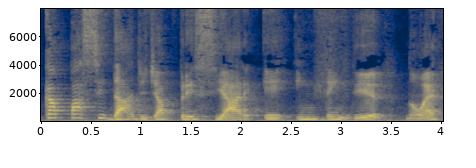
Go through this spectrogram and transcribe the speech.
capacidade de apreciar e entender, não é?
